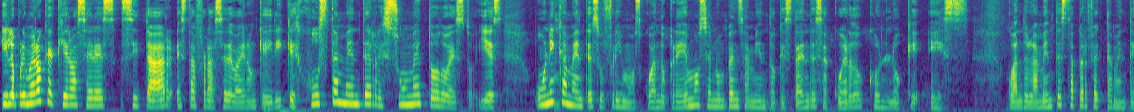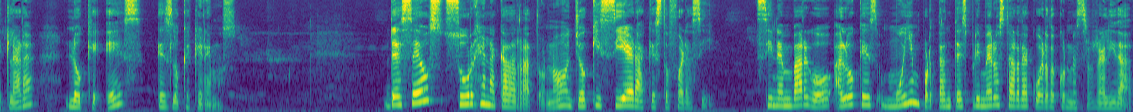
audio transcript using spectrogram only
Y lo primero que quiero hacer es citar esta frase de Byron Katie que justamente resume todo esto y es únicamente sufrimos cuando creemos en un pensamiento que está en desacuerdo con lo que es. Cuando la mente está perfectamente clara, lo que es es lo que queremos. Deseos surgen a cada rato, ¿no? Yo quisiera que esto fuera así. Sin embargo, algo que es muy importante es primero estar de acuerdo con nuestra realidad.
